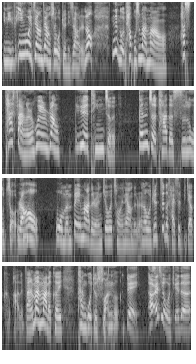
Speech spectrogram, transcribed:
你因为这样这样，所以我觉得你是这样的人。然后那个他不是谩骂哦，他是他反而会让乐听者跟着他的思路走，然后我们被骂的人就会成为那样的人了。我觉得这个才是比较可怕的。反正谩骂的可以看过就算了。对，而而且我觉得，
